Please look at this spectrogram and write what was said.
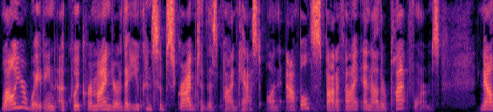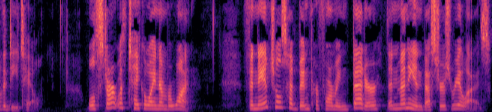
While you're waiting, a quick reminder that you can subscribe to this podcast on Apple, Spotify, and other platforms. Now the detail. We'll start with takeaway number one. Financials have been performing better than many investors realize.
